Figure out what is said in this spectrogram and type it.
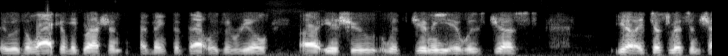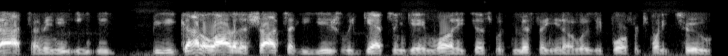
it was a lack of aggression. I think that that was a real uh, issue. With Jimmy, it was just you know, it just missing shots. I mean, he he he got a lot of the shots that he usually gets in game one. He just was missing, you know, was he four for 22?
